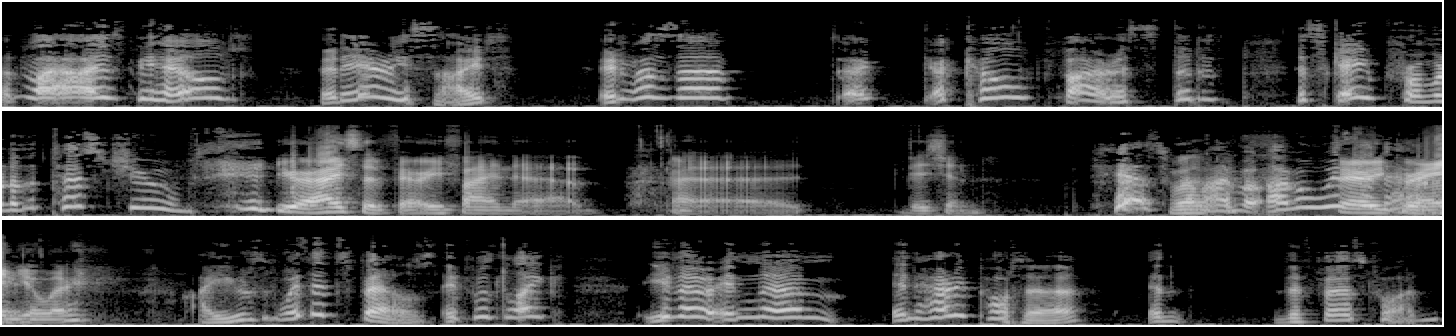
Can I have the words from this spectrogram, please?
And my eyes beheld an eerie sight. It was a, a, a cold virus that had escaped from one of the test tubes. Your eyes have very fine uh, uh, vision, Yes, well, I'm a, I'm a wizard. very Harry. granular. I use wizard spells. It was like, you know, in um in Harry Potter, in the first one,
